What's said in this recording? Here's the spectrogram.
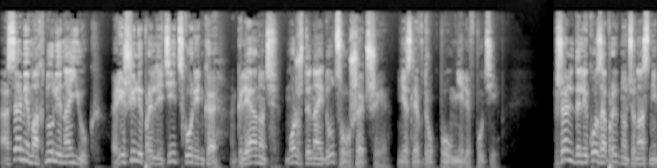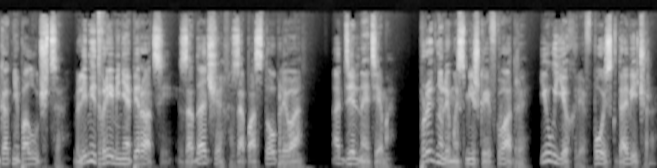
А сами махнули на юг, решили пролететь скоренько, глянуть, может и найдутся ушедшие, если вдруг поумнели в пути. Жаль, далеко запрыгнуть у нас никак не получится. Лимит времени операции, задача, запас топлива — отдельная тема. Прыгнули мы с Мишкой в квадры и уехали в поиск до вечера,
